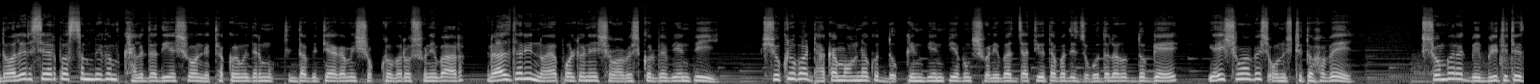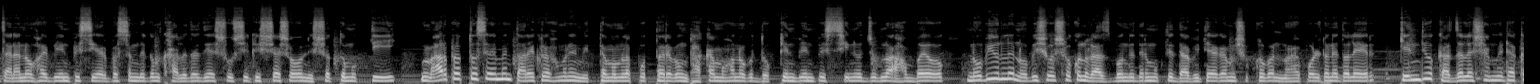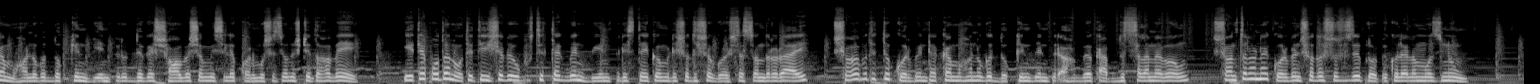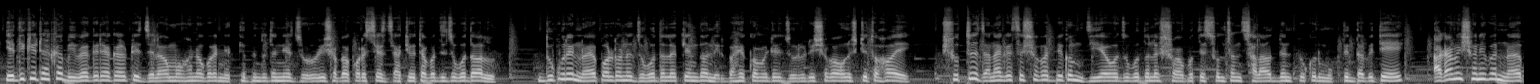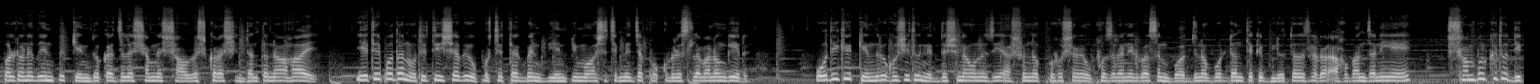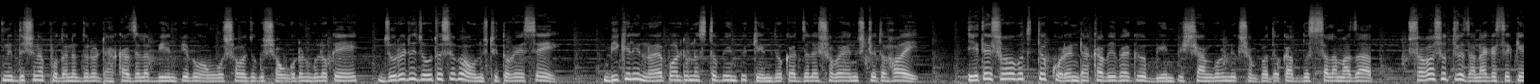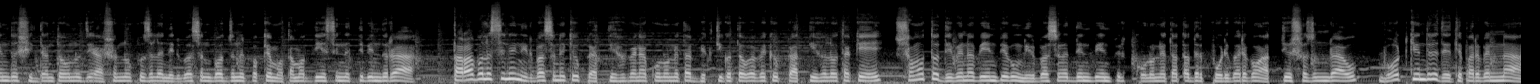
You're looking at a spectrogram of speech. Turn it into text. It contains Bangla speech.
দলের চেয়ারপারসন বেগম খালেদা দিয়ে সহ নেতাকর্মীদের মুক্তির দাবিতে আগামী শুক্রবার ও শনিবার রাজধানীর নয়াপল্টনে সমাবেশ করবে বিএনপি। শুক্রবার ঢাকা মহানগর দক্ষিণ বিএনপি এবং শনিবার জাতীয়তাবাদী যুবদলের উদ্যোগে এই সমাবেশ অনুষ্ঠিত হবে। সোমবার এক বিবৃতিতে জানানো হয়, বিএনপি চেয়ারপারসন বেগম খালেদা জিয়ার সুচিকিৎসা সহ নিঃশর্ত মুক্তি, ভারপ্রাপ্ত চেয়ারম্যান তারেক রহমানের মিথ্যা মামলা প্রত্যাহার এবং ঢাকা মহানগর দক্ষিণ বিএনপির সিনিয়র যুগ্ম আহ্বায়ক নবিউল্লাহ নবী সহ সকল রাজবন্দীদের মুক্তির দাবিতে আগামী শুক্রবার নয়াপল্টনে দলের কেন্দ্রীয় কার্যালয়ের সামনে ঢাকা মহানগর দক্ষিণ বিএনপির উদ্যোগে সমাবেশ মিছিলে কর্মসূচি অনুষ্ঠিত হবে। এতে প্রধান অতিথি হিসেবে উপস্থিত থাকবেন বিএনপির স্থায়ী কমিটির সদস্য গয়েশ্বর চন্দ্র রায়, সভাপতিত্ব করবেন ঢাকা মহানগর দক্ষিণ বিএনপির আহ্বায়ক আব্দুল সালাম এবং সঞ্চালনায় করবেন সদস্য সচিব রফিকুল আলম মজনু। এদিকে ঢাকা বিভাগের এগারোটি জেলা ও মহানগরের নেতৃবৃন্দদের নিয়ে জরুরি সভা করেছে জাতীয়তাবাদী যুবদল। দুপুরে নয়াপল্টনে যুবদলের কেন্দ্র নির্বাহী কমিটির জরুরি সভা অনুষ্ঠিত হয়। সূত্রে জানা গেছে সভায় বেগম জিয়া ও যুবদলের সভাপতি সুলতান সালাউদ্দিন টুকুর মুক্তির দাবিতে আগামী শনিবার নয়াপল্টনে বিএনপি কেন্দ্রীয় কার্যালয়ের সামনে সমাবেশ করার সিদ্ধান্ত নেওয়া হয়। এতে প্রধান অতিথি হিসেবে উপস্থিত থাকবেন বিএনপি মহাসচিব মির্জা ফখরুল ইসলাম আলমগীর। ওদিকে কেন্দ্র ঘোষিত নির্দেশনা অনুযায়ী আসন্ন প্রশাসনের উপজেলা নির্বাচন বর্জন ভোটদান থেকে বিরত থাকার আহ্বান জানিয়ে সম্পর্কিত দিক নির্দেশনা প্রদানের জন্য ঢাকা জেলা বিএনপি এবং অঙ্গ সহযোগী সংগঠনগুলোকে জরুরি যৌথ সভা অনুষ্ঠিত হয়েছে। বিকেলে নয়াপল্টনস্থ বিএনপি কেন্দ্রীয় কার্যালয় সভায় অনুষ্ঠিত হয়। এতে সভাপতিত্ব করেন ঢাকা বিভাগীয় বিএনপির সাংগঠনিক সম্পাদক আব্দুল সালাম আজাদ। সভা সূত্রে জানা গেছে কেন্দ্রীয় সিদ্ধান্ত অনুযায়ী আসন্ন উপজেলা নির্বাচন বর্জনের পক্ষে মতামত দিয়েছেন নেতৃবৃন্দরা। তারা বলেছেন এই নির্বাচনে কেউ প্রার্থী হবে না, কোনো নেতা ব্যক্তিগতভাবে কেউ প্রার্থী হলেও তাকে সমর্থ দেবে না বিএনপি এবং নির্বাচনের দিন বিএনপির কোনো নেতা তাদের পরিবার এবং আত্মীয় স্বজনরাও ভোট কেন্দ্রে যেতে পারবেন না।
